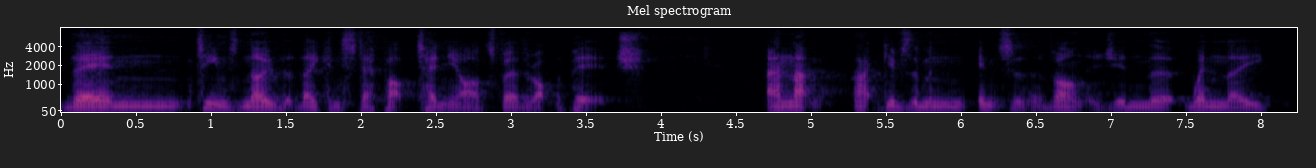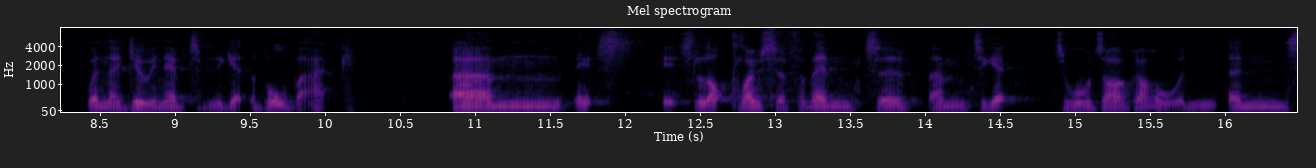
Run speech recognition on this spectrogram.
then teams know that they can step up ten yards further up the pitch, and that that gives them an instant advantage in that when they when they do inevitably get the ball back, um, it's it's a lot closer for them to um, to get towards our goal, and and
